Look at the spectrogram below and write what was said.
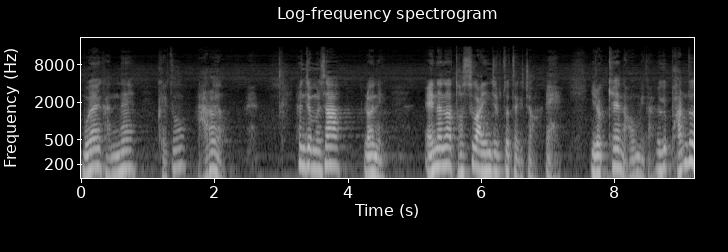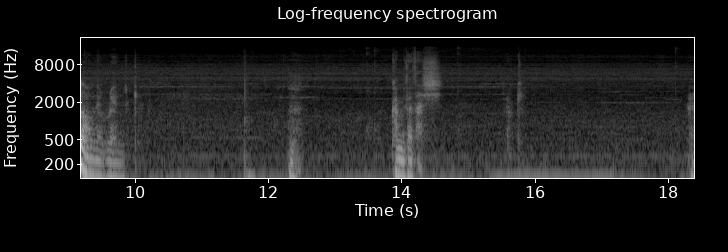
모양이 같네. 그래도 알아요. 현재분사 running. n 하나 더 쓰고 ing 붙었다, 그죠? 예. 이렇게 나옵니다. 여기 발음도 나오네요. ran 이렇게. 갑니다, 다시. 이렇게. 예.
